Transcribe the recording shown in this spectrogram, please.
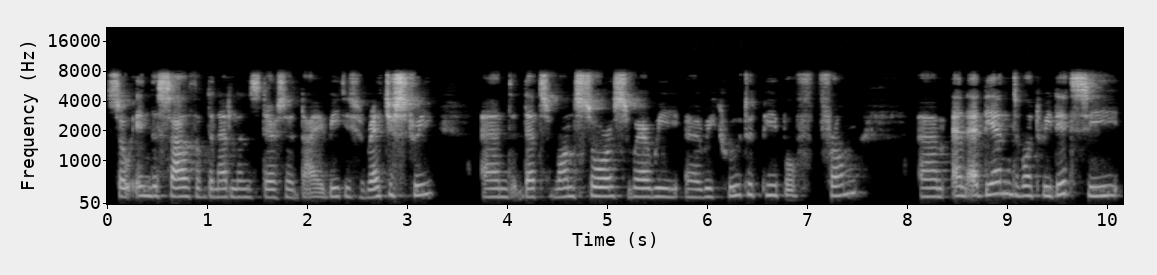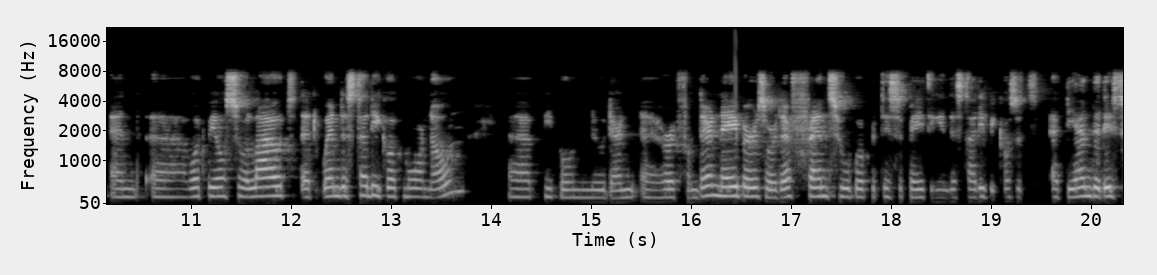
So in the south of the Netherlands, there's a diabetes registry, and that's one source where we uh, recruited people from. Um, and at the end, what we did see, and uh, what we also allowed, that when the study got more known, uh, people knew their uh, heard from their neighbors or their friends who were participating in the study because it's at the end it is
